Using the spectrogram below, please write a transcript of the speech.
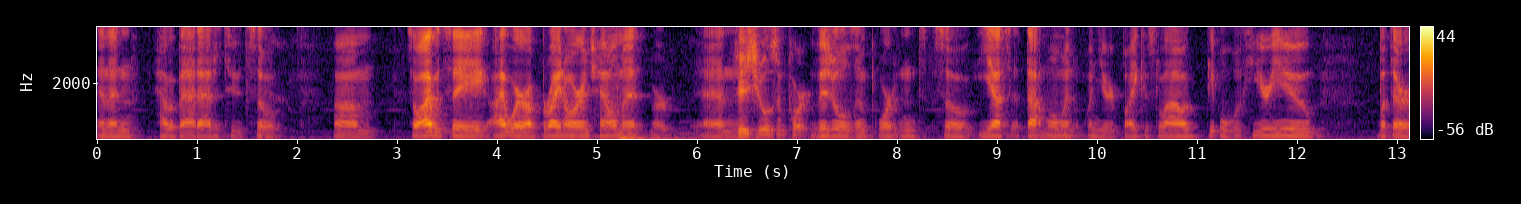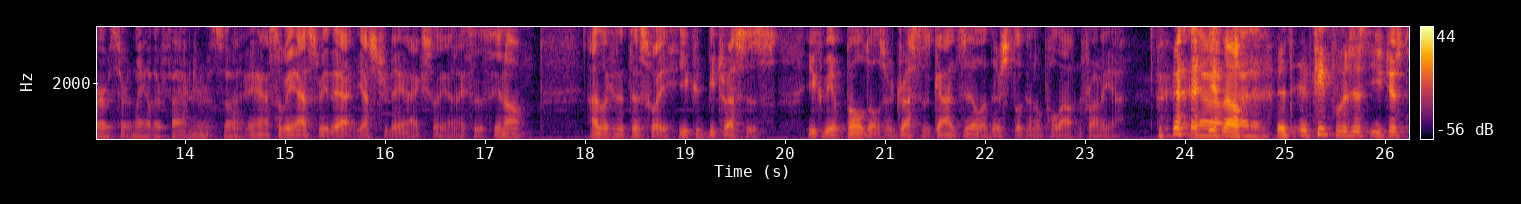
and then have a bad attitude. So, um, so I would say I wear a bright orange helmet, or and Visual is important. visuals important. So yes, at that mm-hmm. moment when your bike is loud, people will hear you, but there are certainly other factors. So uh, Yeah, somebody asked me that yesterday actually, and I says, you know, I look at it this way: you could be dressed as you could be a bulldozer dressed as Godzilla. They're still going to pull out in front of you. Yeah, you know, it, it, people are just you just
